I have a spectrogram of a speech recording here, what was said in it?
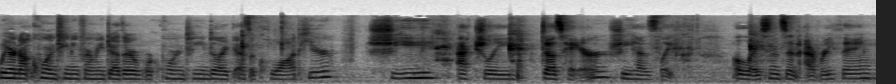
we are not quarantining from each other. We're quarantined like as a quad here. She actually does hair. She has like a license and everything.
